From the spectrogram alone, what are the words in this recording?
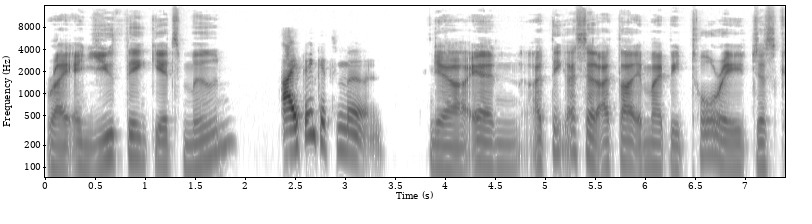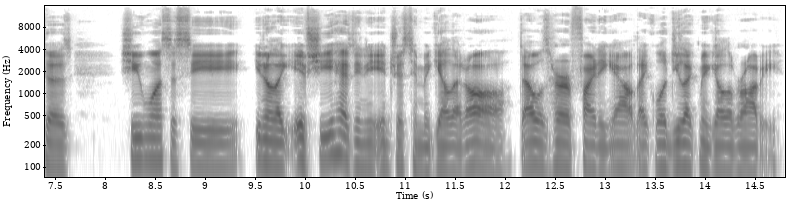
Right, and you think it's Moon? I think it's Moon. Yeah, and I think I said I thought it might be Tori just because she wants to see, you know, like if she has any interest in Miguel at all, that was her finding out, like, well, do you like Miguel or Robbie?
